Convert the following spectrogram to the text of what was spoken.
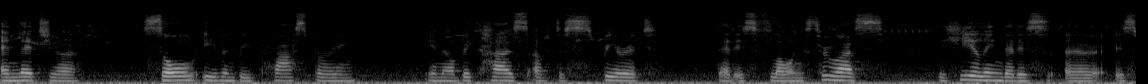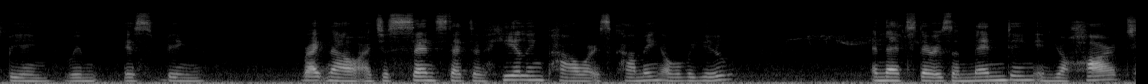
and let your soul even be prospering. You know, because of the Spirit that is flowing through us, the healing that is uh, is being is being right now. I just sense that the healing power is coming over you and that there is a mending in your heart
